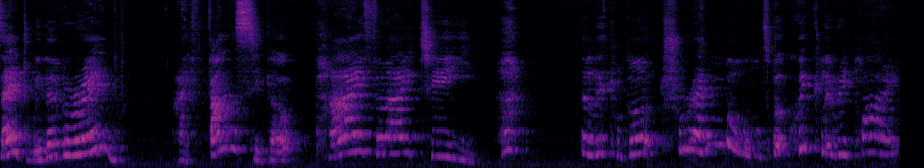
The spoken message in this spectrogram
said with a grin, I fancy goat pie for my tea. The little goat trembled, but quickly replied,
